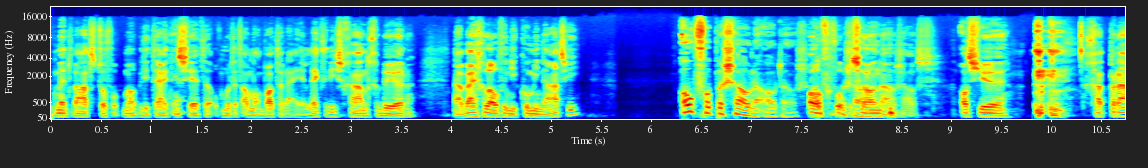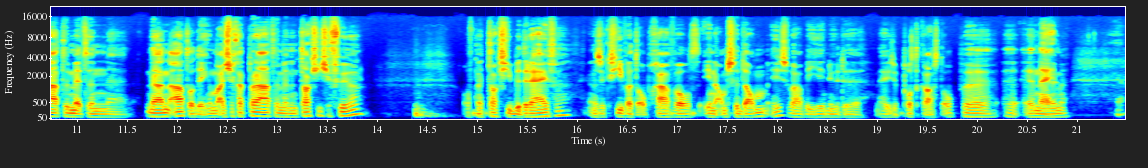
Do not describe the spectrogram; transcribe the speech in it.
Met waterstof op mobiliteit inzetten? Of moet het allemaal batterij elektrisch gaan gebeuren? Nou, wij geloven in die combinatie. Ook voor personenauto's? Ook, ook voor personenauto's. Als je gaat praten met een, uh, nou, een aantal dingen. Maar als je gaat praten met een taxichauffeur of met taxibedrijven. En als ik zie wat de opgave in Amsterdam is, waar we hier nu de, deze podcast op uh, uh, nemen. Ja.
